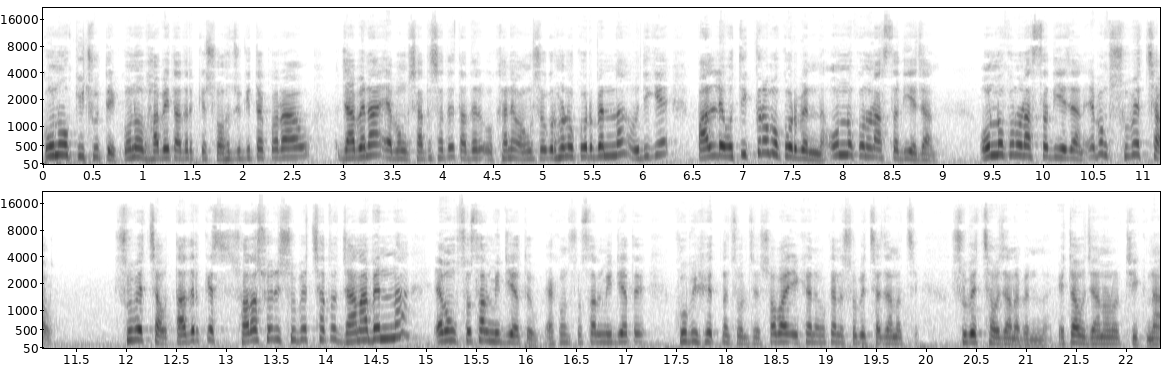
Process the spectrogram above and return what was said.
কোনো কিছুতে কোনোভাবে তাদেরকে সহযোগিতা করাও যাবে না এবং সাথে সাথে তাদের ওখানে অংশগ্রহণও করবেন না। ওইদিকে পারলে অতিক্রমও করবেন না। অন্য কোনো রাস্তা দিয়ে যান। অন্য কোনো রাস্তা দিয়ে যান এবং শুভেচ্ছাও। শুভেচ্ছাও তাদেরকে সরাসরি শুভেচ্ছা তো জানাবেন না এবং সোশ্যাল মিডিয়াতেও। এখন সোশ্যাল মিডিয়াতে খুবই ফেতনা চলছে। সবাই এখানে ওখানে শুভেচ্ছা জানাচ্ছে। শুভেচ্ছাও জানাবেন না। এটাও জানানো ঠিক না।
